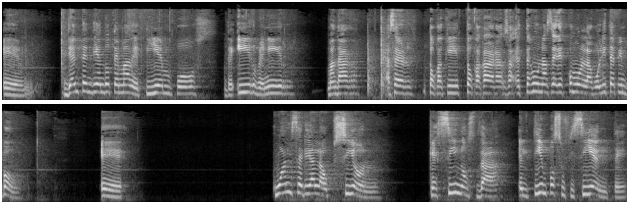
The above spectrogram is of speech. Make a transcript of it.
eh, ya entendiendo tema de tiempos, de ir, venir, mandar, hacer, toca aquí, toca cara, o sea, esta es una serie, es como la bolita de ping-pong. Eh, ¿Cuál sería la opción que sí nos da el tiempo suficiente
